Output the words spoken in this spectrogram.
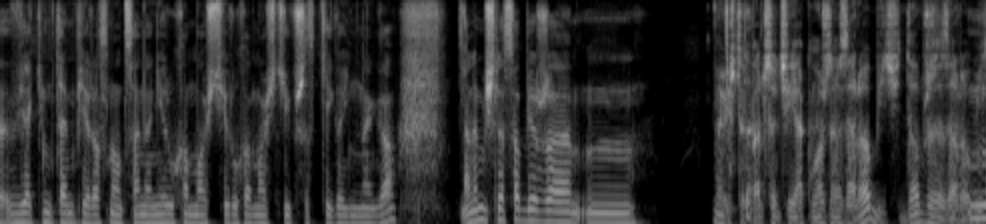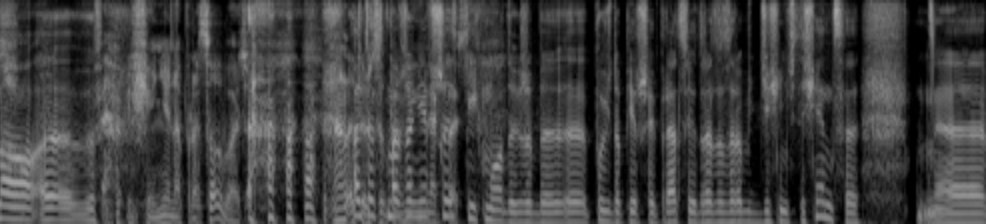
e, w jakim tempie rosną ceny nieruchomości, ruchomości i wszystkiego innego. Ale myślę sobie, że... No jeszcze patrzeć, jak można zarobić, dobrze zarobić. no, I się nie napracować. Ale, to, już jest marzenie wszystkich młodych, żeby e, pójść do pierwszej pracy i od razu zarobić 10 tysięcy. E,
